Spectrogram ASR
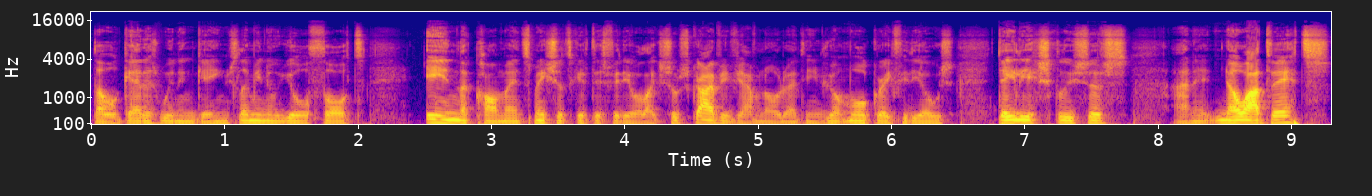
that will get us winning games? Let me know your thoughts in the comments. Make sure to give this video a like, subscribe if you haven't already. If you want more great videos, daily exclusives, and no adverts,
